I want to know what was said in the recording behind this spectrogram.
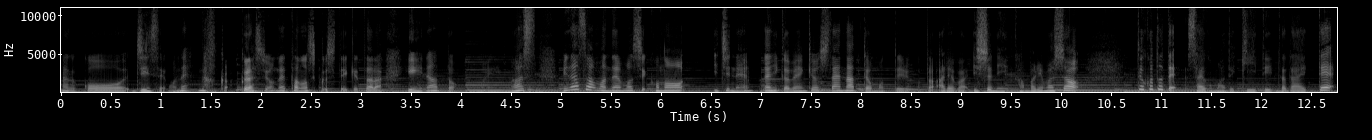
なんかこう人生をねなんか暮らしをね楽しくしていけたらいいなと思います。皆さんもねもしこの1年何か勉強したいなって思っていることあれば一緒に頑張りましょう。ということで最後まで聞いていただいて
